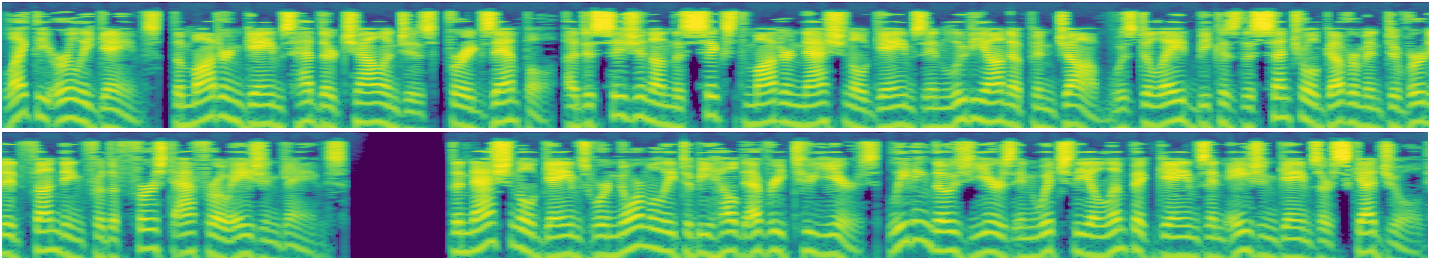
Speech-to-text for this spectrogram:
Like the early games, the modern games had their challenges, for example, a decision on the sixth modern national games in Ludhiana Punjab was delayed because the central government diverted funding for the first Afro-Asian Games. The national games were normally to be held every two years, leaving those years in which the Olympic Games and Asian Games are scheduled.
